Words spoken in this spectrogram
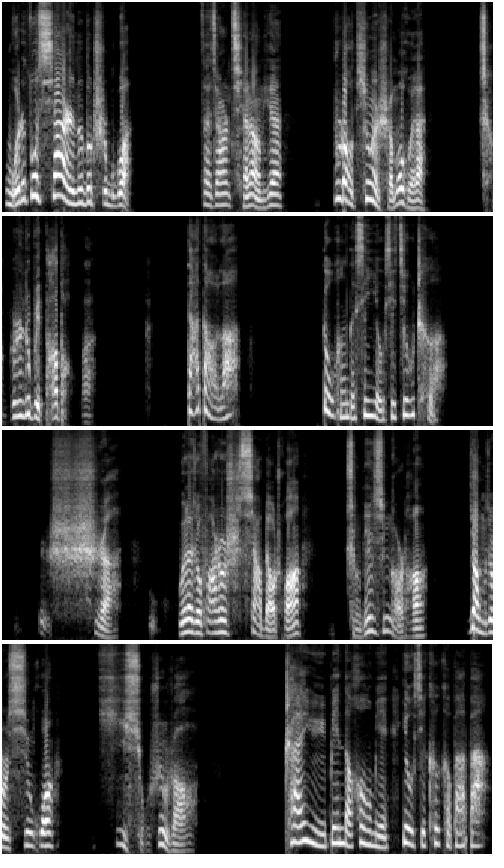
我这做下人的都吃不惯。再加上前两天不知道听了什么回来，整个人就被打倒了。打倒了，杜恒的心有些揪扯。是啊，回来就发烧，下不了床，整天心口疼，要么就是心慌，一宿睡不着。单宇编到后面有些磕磕巴巴。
